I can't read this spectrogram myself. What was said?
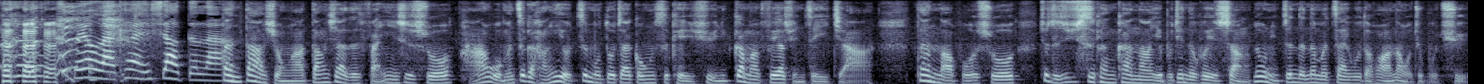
没有啦，开玩笑的啦。但大雄啊，当下的反应是说。啊，我们这个行业有这么多家公司可以去，你干嘛非要选这一家？但老婆说，就只是去试看看呢、啊，也不见得会上。如果你真的那么在乎的话，那我就不去。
